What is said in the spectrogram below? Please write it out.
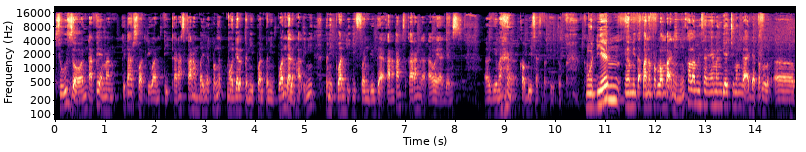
suzon, tapi emang kita harus wanti-wanti. Karena sekarang banyak banget model penipuan-penipuan. Dalam hal ini penipuan di event juga. Karena kan sekarang nggak tahu ya gengs uh, gimana kok bisa seperti itu. Kemudian yang minta panduan perlombaan ini kalau misalnya emang dia cuma nggak ada perlu, uh,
